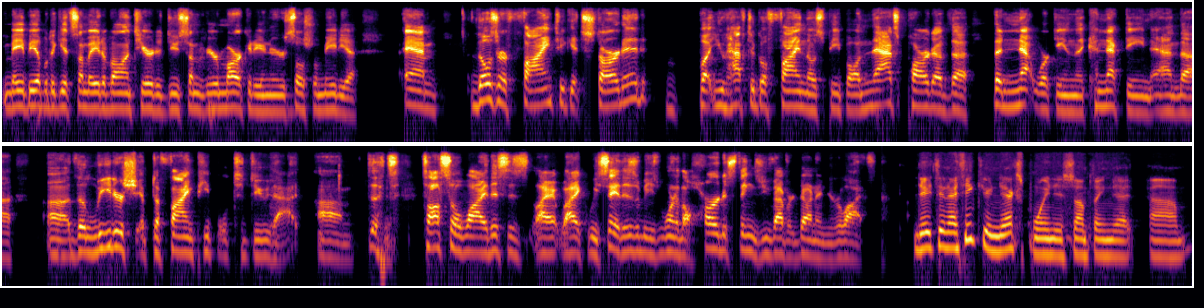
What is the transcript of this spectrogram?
may be able to get somebody to volunteer to do some of your marketing or your social media. And those are fine to get started, but you have to go find those people. And that's part of the the networking, the connecting and the uh, the leadership to find people to do that. Um, that's it's also why this is like, like we say, this will be one of the hardest things you've ever done in your life. Nathan, I think your next point is something that um,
